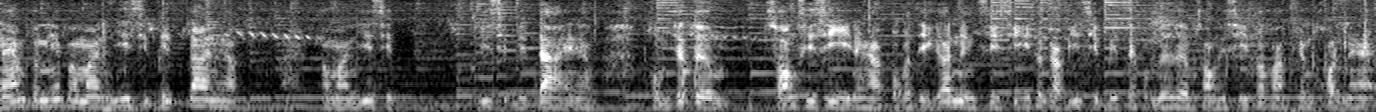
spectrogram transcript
น้ำตัวนี้ประมาณ 20 ลิตรได้นะครับ ประมาณ 20 20 ลิตรได้นะครับ ผมจะเติม2ซีซีนะครับ ปกติก็1ซีซีเท่ากับ 20 ลิตร แต่ผมจะเติม2ซีซีเพื่อความเข้มข้นนะฮะ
